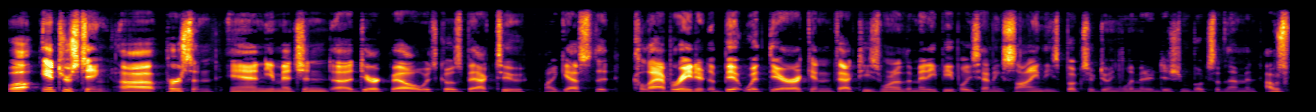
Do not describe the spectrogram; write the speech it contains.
Well, interesting uh, person, and you mentioned uh, Derek Bell, which goes back to my guest that collaborated a bit with Derek. And in fact, he's one of the many people he's having sign these books or doing limited edition books of them. And I was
